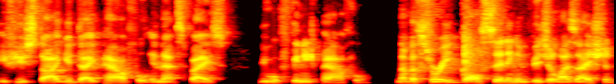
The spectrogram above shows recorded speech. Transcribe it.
If you start your day powerful in that space, you will finish powerful. Number three, goal setting and visualization.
